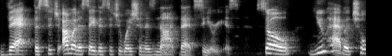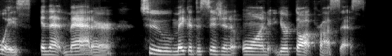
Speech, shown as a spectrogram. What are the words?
that the situation, I'm going to say the situation is not that serious. So you have a choice in that matter to make a decision on your thought process,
